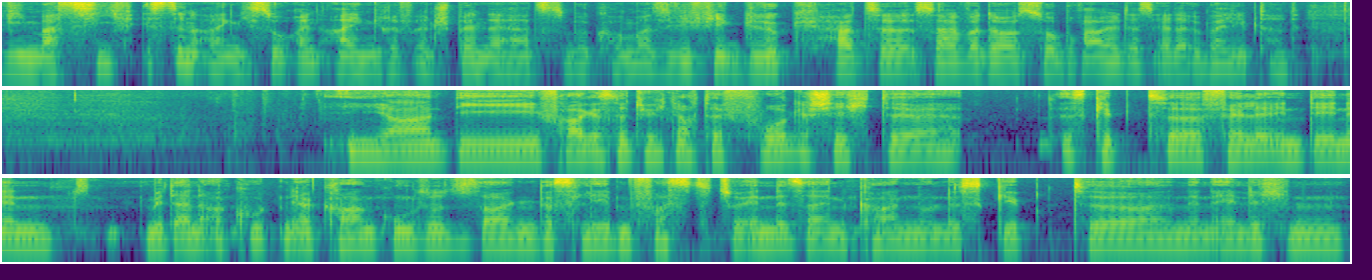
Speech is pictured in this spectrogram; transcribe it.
wie massiv ist denn eigentlich so ein Eingriff, ein Spenderherz zu bekommen? Also wie viel Glück hatte Salvador Sobral, dass er da überlebt hat? Ja, die Frage ist natürlich nach der Vorgeschichte. Es gibt äh, Fälle, in denen mit einer akuten Erkrankung sozusagen das Leben fast zu Ende sein kann. Und es gibt äh, einen ähnlichen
